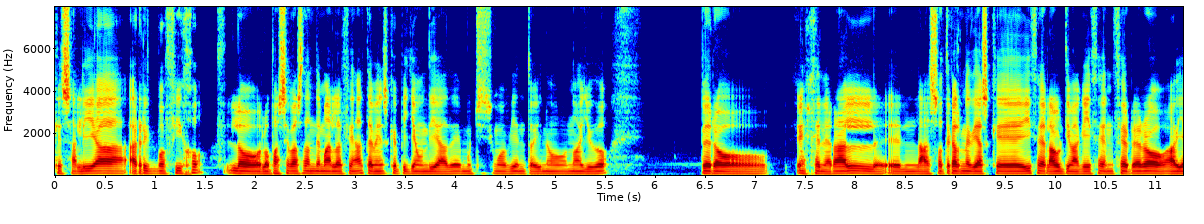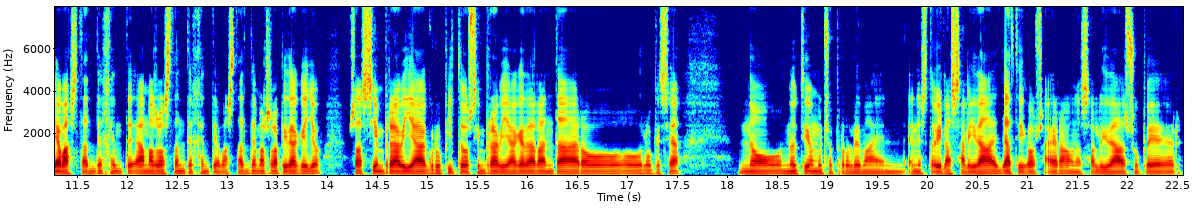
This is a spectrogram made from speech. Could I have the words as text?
que salía a ritmo fijo, lo, lo pasé bastante mal al final. También es que pillé un día de muchísimo viento y no, no ayudó. Pero en general, en las otras medias que hice, la última que hice en febrero, había bastante gente, además bastante gente bastante más rápida que yo. O sea, siempre había grupitos, siempre había que adelantar o, lo que sea. No, no he tenido mucho problema en, en esto. Y la salida, ya te digo, o sea, era una salida súper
